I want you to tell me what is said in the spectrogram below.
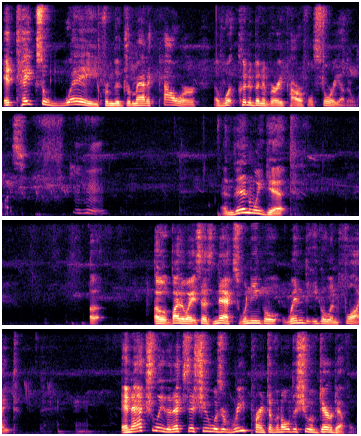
it takes away from the dramatic power of what could have been a very powerful story otherwise. And then we get. Uh, oh, by the way, it says next Wind Eagle, Wind Eagle in Flight. And actually, the next issue was a reprint of an old issue of Daredevil.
